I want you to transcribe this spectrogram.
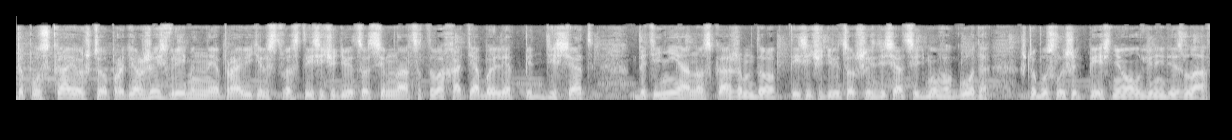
Допускаю, что продержись временное правительство с 1917 хотя бы лет 50, дотяни оно, скажем, до 1967 года, чтобы услышать песню «All You Need Is Love»,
